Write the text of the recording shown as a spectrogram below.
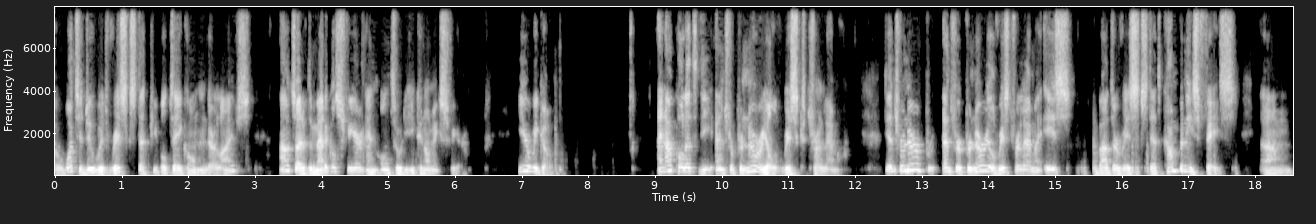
what to do with risks that people take on in their lives outside of the medical sphere and onto the economic sphere. Here we go. I now call it the entrepreneurial risk trilemma. The entrepreneur, entrepreneurial risk dilemma is about the risks that companies face. Um,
